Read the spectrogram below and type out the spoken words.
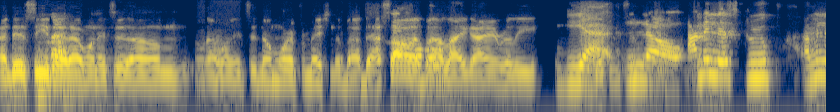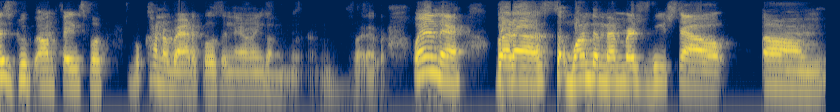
I did see that. I wanted to. Um, I wanted to know more information about that. I saw it, but I like. I didn't really. Yeah, to no, that. I'm in this group. I'm in this group on Facebook. What kind of radicals in there? I ain't gonna whatever. We're in there, but uh, so one of the members reached out um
